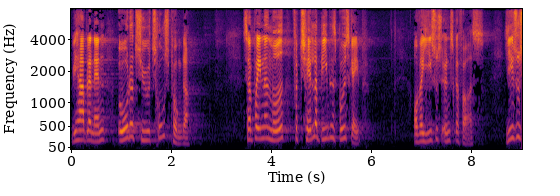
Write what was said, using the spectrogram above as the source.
Vi har blandt andet 28 trospunkter, som på en eller anden måde fortæller Bibelens budskab og hvad Jesus ønsker for os. Jesus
